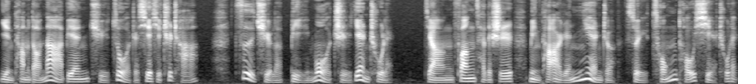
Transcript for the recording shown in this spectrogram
引他们到那边去坐着歇息吃茶。自取了笔墨纸砚出来，将方才的诗命他二人念着，遂从头写出来。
